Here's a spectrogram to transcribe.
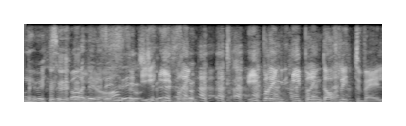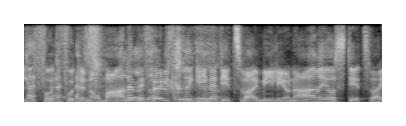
wir wissen gar nicht, Ja, was es ist. ich, ich bringe ich bring, ich bring doch ein bisschen die Welt von, von der normalen Ja, Bevölkerung ja. rein. Die zwei Millionarios, die zwei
